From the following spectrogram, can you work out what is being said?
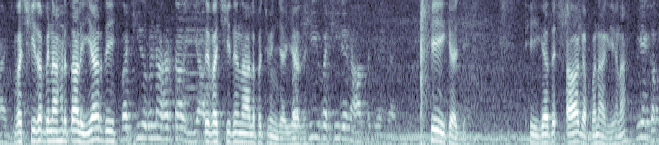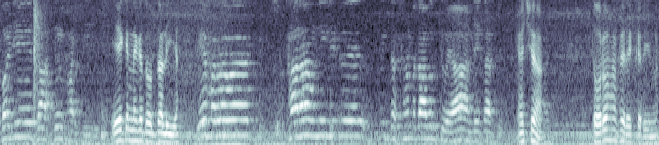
ਹਾਂਜੀ। ਵੱਛੀ ਤੋਂ ਬਿਨਾ 48000 ਦੀ? ਵੱਛੀ ਤੋਂ ਬਿਨਾ 48000 ਤੇ ਵੱਛੀ ਦੇ ਨਾਲ 55000 ਦੀ। ਵੱਛੀ ਵੱਛੀ ਦੇ ਨਾਲ 55 ਜੀ ਠੀਕ ਹੈ ਜੀ। ਠੀਕ ਹੈ ਤੇ ਆਹ ਗੱਬਨ ਆ ਗਈ ਹੈ ਨਾ ਇਹ ਗੱਬਾ ਜੇ 10 ਦਿਨ ਖੜਦੀ ਜੀ। ਇਹ ਕਿੰਨੇ ਕ ਦੁੱਧ ਵਾਲੀ ਆ? ਇਹ ਮਤਲਬ 18 19 ਲੀਟਰ ਵੀ ਦੱਸਣ ਮੁਤਾਬਕ ਚੋਇਆ ਆਂਦੇ ਘਰ ਚ। ਅੱਛਾ ਤੋਰੋ ਹਾਂ ਫਿਰ ਇੱਕ ਕਰੀ ਨੂੰ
